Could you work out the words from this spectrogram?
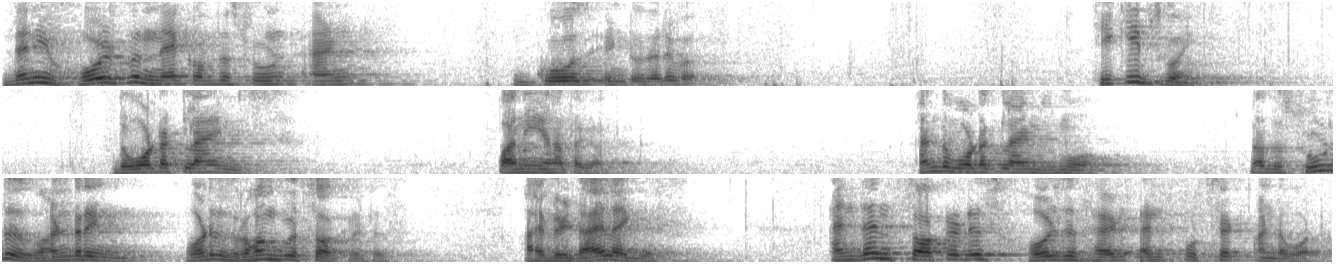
Then he holds the neck of the student and goes into the river. He keeps going. The water climbs. Pani And the water climbs more. Now the student is wondering, what is wrong with Socrates? I will die like this. And then Socrates holds his head and puts it underwater.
